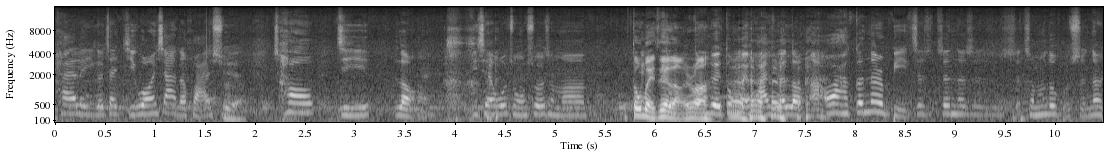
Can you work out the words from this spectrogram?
拍了一个在极光下的滑雪，超级冷。以前我总说什么东北最冷是吧？对，东北滑雪 冷啊，哇，跟那儿比，这真的是是什么都不是，那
